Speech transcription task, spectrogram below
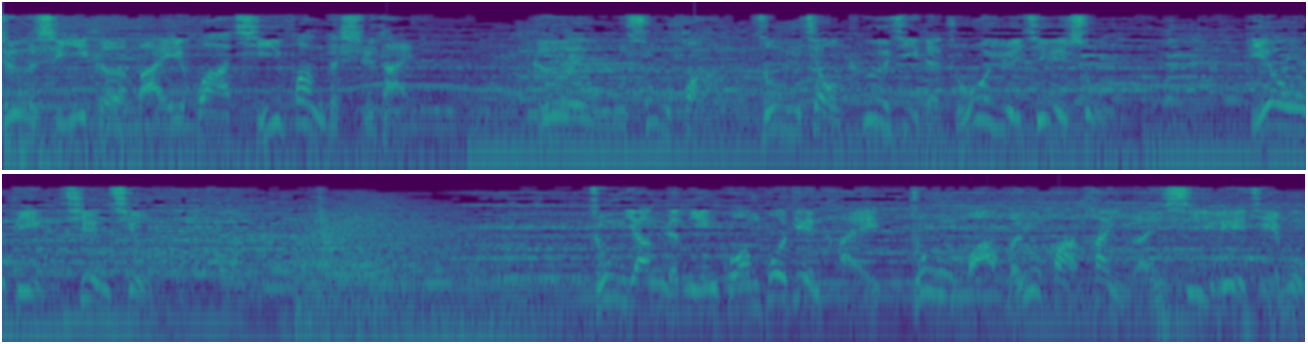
这是一个百花齐放的时代，歌舞书画、宗教科技的卓越建树，彪炳千秋。中央人民广播电台《中华文化探源》系列节目《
